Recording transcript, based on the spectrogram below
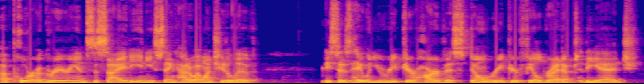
a poor agrarian society, and he's saying, how do I want you to live? He says, Hey, when you reap your harvest, don't reap your field right up to the edge.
